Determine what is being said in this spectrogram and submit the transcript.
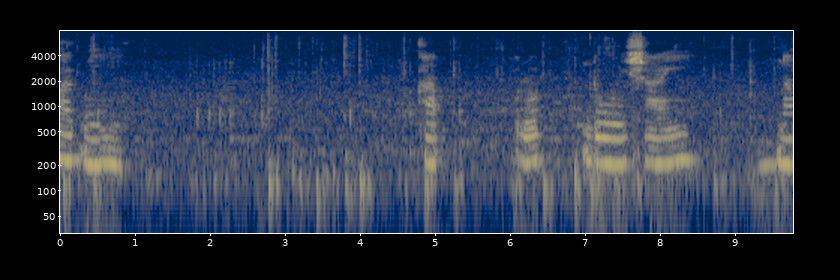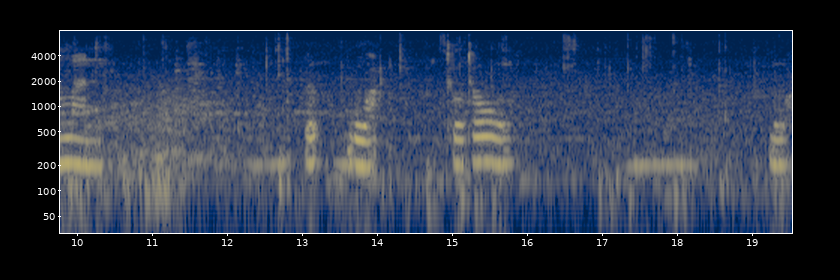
มากมีขับรถโดยใช้น้ำมันบวก total บวก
